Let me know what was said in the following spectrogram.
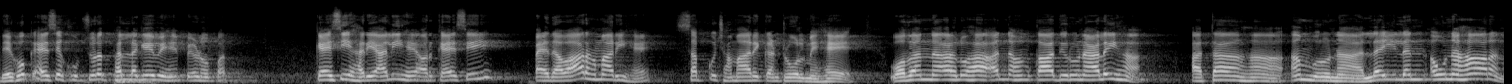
देखो कैसे खूबसूरत फल लगे हुए हैं पेड़ों पर। कैसी हरियाली है और कैसी पैदावार हमारी है, सब कुछ हमारे कंट्रोल में है। अन्नहुम कादिरुन अलैहा, अताहा अमरुना लैलन औ नहारन।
